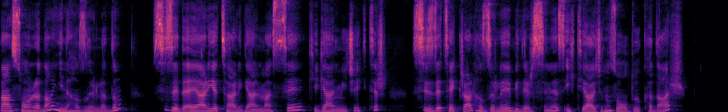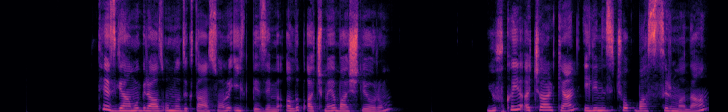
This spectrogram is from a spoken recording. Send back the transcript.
Ben sonradan yine hazırladım. Size de eğer yeterli gelmezse ki gelmeyecektir. Siz de tekrar hazırlayabilirsiniz ihtiyacınız olduğu kadar. Tezgahımı biraz unladıktan sonra ilk bezemi alıp açmaya başlıyorum. Yufkayı açarken elinizi çok bastırmadan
